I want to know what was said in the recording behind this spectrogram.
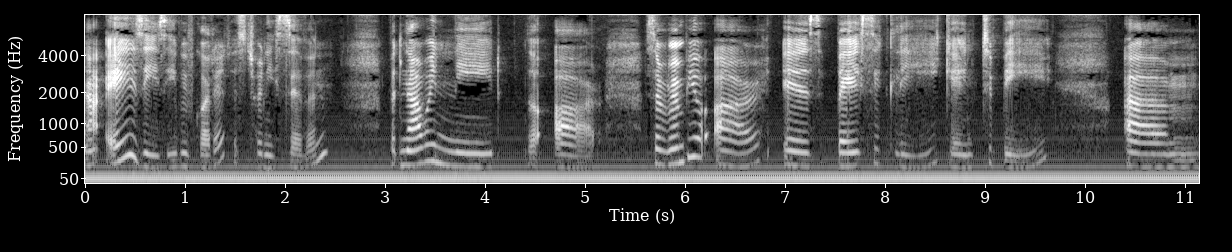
Now a is easy, we've got it, it's 27. But now we need the r. So remember your R is basically going to be um,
